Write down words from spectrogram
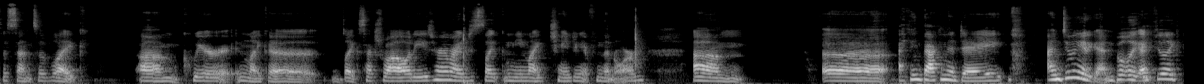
the sense of like um queer in like a like sexuality term. I just like mean like changing it from the norm. Um uh I think back in the day I'm doing it again but like I feel like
